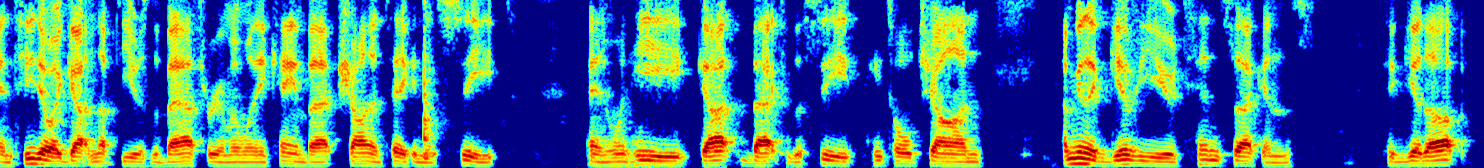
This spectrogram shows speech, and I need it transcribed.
and Tito had gotten up to use the bathroom, and when he came back, Shawn had taken his seat, and when he got back to the seat, he told Shawn, I'm going to give you 10 seconds to get up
